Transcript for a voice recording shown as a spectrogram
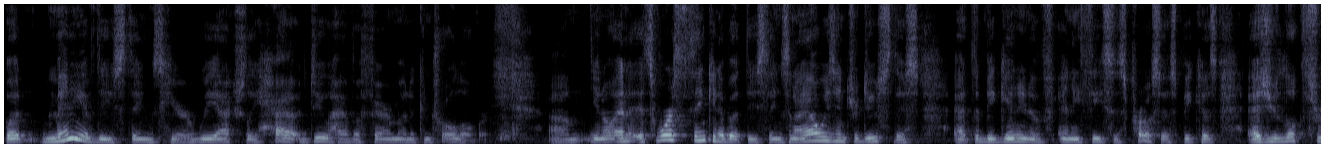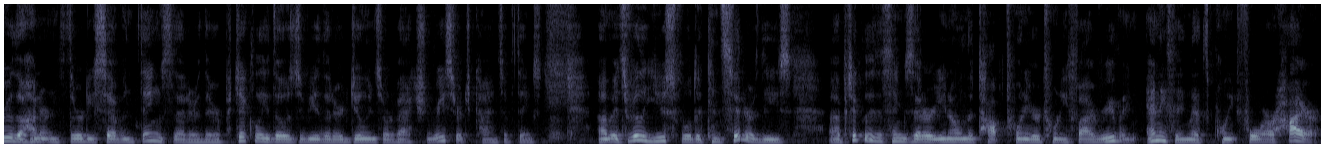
But many of these things here we actually ha do have a fair amount of control over. Um, you know, and it's worth thinking about these things. And I always introduce this at the beginning of any thesis process because as you look through the 137 things that are there, particularly those of you that are doing sort of action research kinds of things, um, it's really useful to consider these, uh, particularly the things that are, you know, in the top 20 or 25 or even anything that's 0.4 or higher,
